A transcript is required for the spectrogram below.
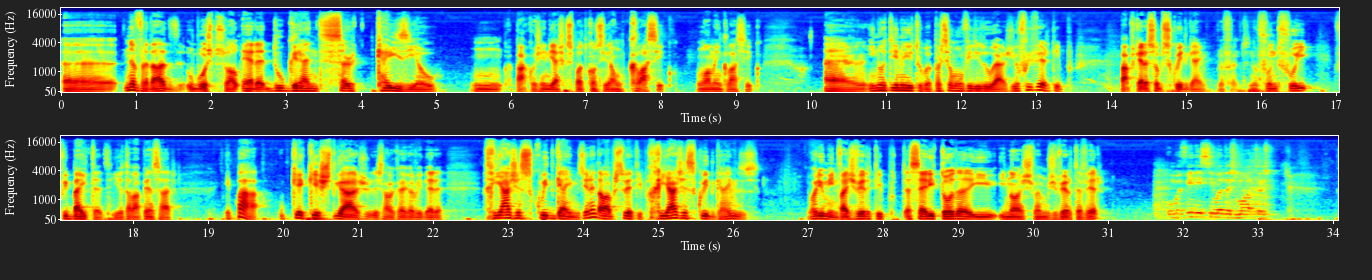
Uh, na verdade, o Boas Pessoal era do grande Sarcasio. Um, pá, que hoje em dia acho que se pode considerar um clássico. Um homem clássico. Uh, e no outro dia no YouTube apareceu-me um vídeo do gajo. E eu fui ver, tipo... Pá, porque era sobre Squid Game, no fundo. No fundo fui, fui baited. E eu estava a pensar... Epá, o que é que este gajo... Deixa-me ver aquele vídeo. Era reage a Squid Games. Eu nem estava a perceber, tipo, reage a Squid Games? What do you mean? Vais ver, tipo, a série toda e, e nós vamos ver-te a ver? Uma vida em cima das motas.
